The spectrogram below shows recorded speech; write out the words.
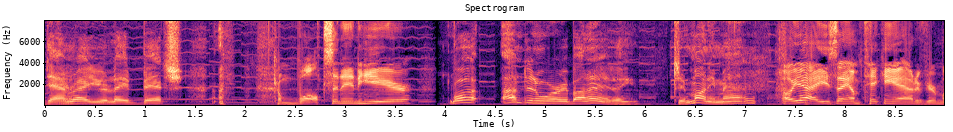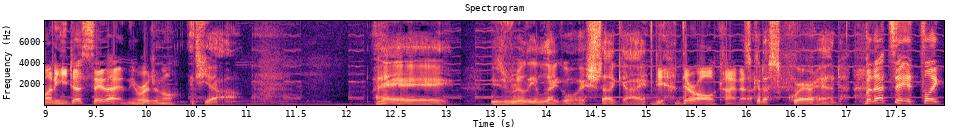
Damn right, you're late, bitch. Come waltzing in here. What? I didn't worry about anything. Your money, man. Oh, yeah, he's saying I'm taking it out of your money. He does say that in the original. Yeah. Hey, he's really Lego-ish. That guy. Yeah, they're all kind of. He's Got a square head. But that's it. It's like,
